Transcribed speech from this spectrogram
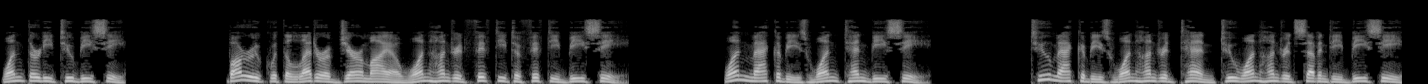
132 BC Baruch with the letter of Jeremiah 150 to 50 BC 1 Maccabees 110 BC 2 Maccabees 110 to 170 BC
